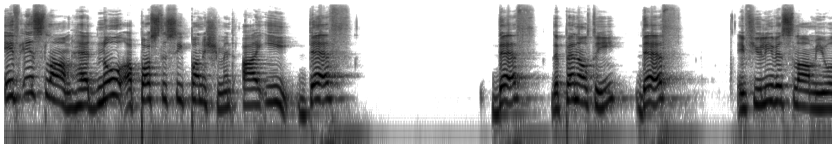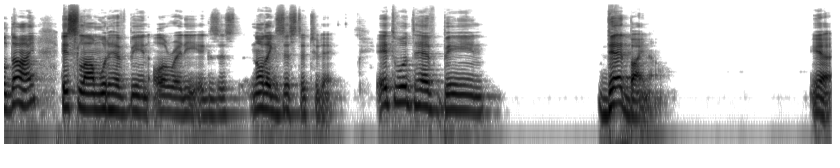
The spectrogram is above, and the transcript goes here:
If Islam had no apostasy punishment, i.e., death, death, the penalty, death, if you leave Islam, you will die, Islam would have been already exist, not existed today. It would have been dead by now. Yeah.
